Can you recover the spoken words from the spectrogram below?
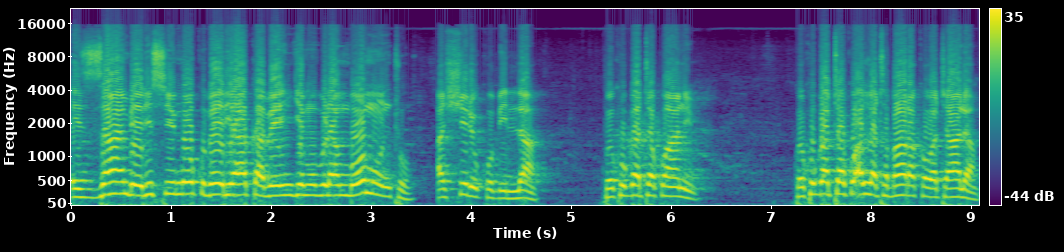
ezambi erisinga okuba eryakabenje mu bulamu bw'omuntu ashiriku billah. Kwe kugatta kwani? Kwe kugatta ku allah tabaraka wataala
